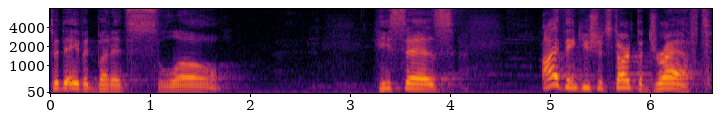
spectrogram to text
to David, but it's slow. He says, I think you should start the draft.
